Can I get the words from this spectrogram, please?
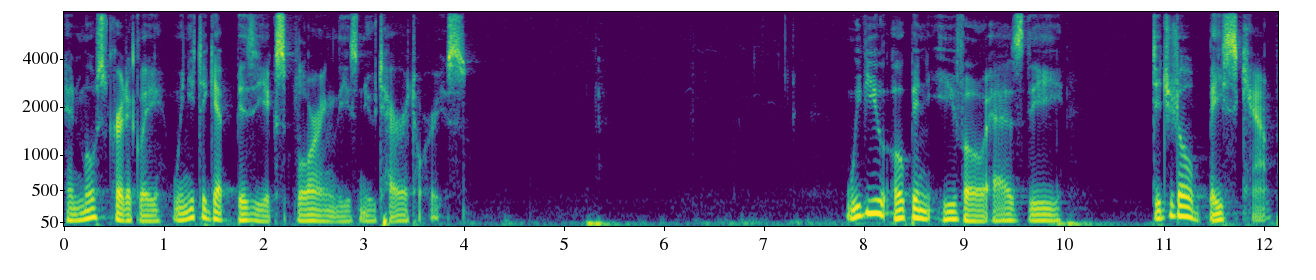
and most critically, we need to get busy exploring these new territories. We view OpenEvo as the digital base camp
